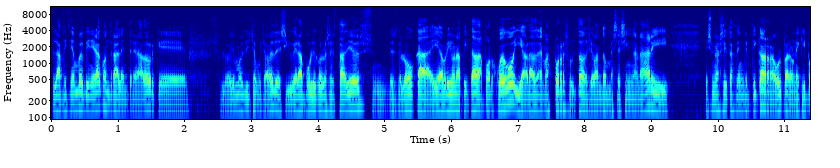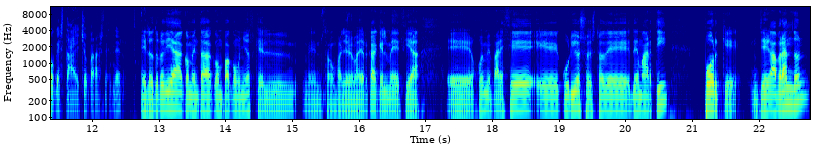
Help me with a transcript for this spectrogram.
la afición pepinera contra el entrenador, que lo hemos dicho muchas veces, si hubiera público en los estadios, desde luego cada día habría una pitada por juego y ahora además por resultados, llevan dos meses sin ganar y es una situación crítica, Raúl, para un equipo que está hecho para ascender. El otro día comentaba con Paco Muñoz, que él, eh, nuestro compañero de Mallorca, que él me decía, eh, me parece eh, curioso esto de Martí, porque llega Brandon,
